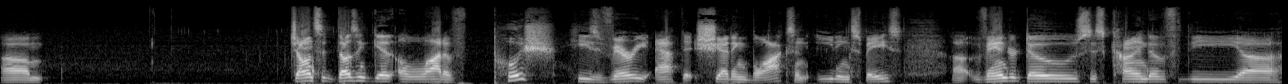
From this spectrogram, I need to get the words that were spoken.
Um, Johnson doesn't get a lot of push He's very apt at shedding blocks and eating space. Uh, Vanderdoes is kind of the uh,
